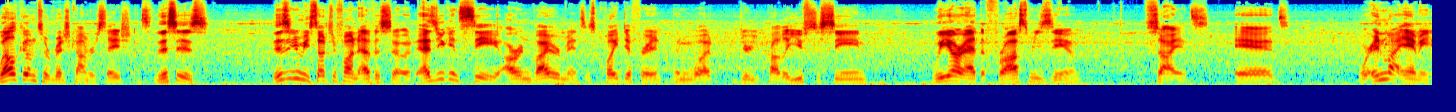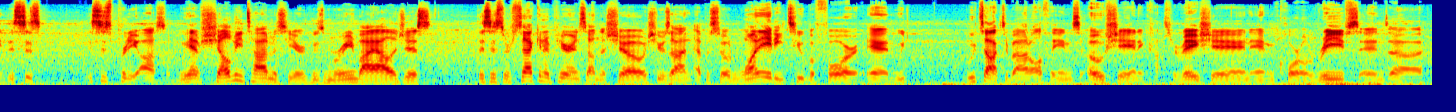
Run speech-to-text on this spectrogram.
Welcome to Rich Conversations. This is this is going to be such a fun episode. As you can see, our environment is quite different than what you're probably used to seeing. We are at the Frost Museum of Science and we're in Miami. This is this is pretty awesome. We have Shelby Thomas here, who's a marine biologist. This is her second appearance on the show. She was on episode 182 before and we we talked about all things ocean and conservation and coral reefs and uh,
